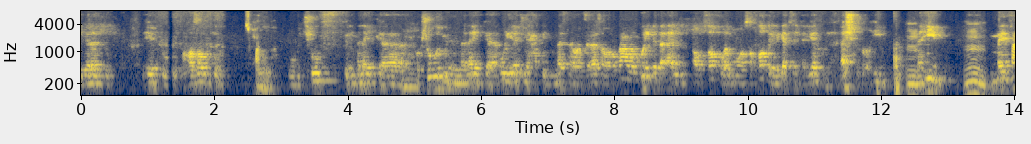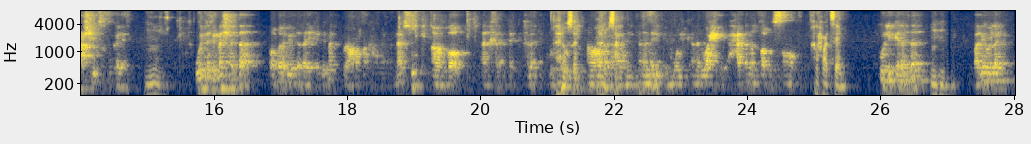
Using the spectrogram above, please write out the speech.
بجلالته بهيبته بعظمته سبحان الله وبتشوف الملائكة حشود من الملائكة أولي أجنحة مثنى وثلاثه ورباع وكل بقى الاوصاف والمواصفات اللي جت في الاديان كلها مشهد رهيب. مهيب. ما ينفعش يوصفه كلام. وإنت في المشهد ده ربنا بيبدأ بقى يكلمك ويعرفك على نفسه أنا الله أنا خلقتك خلقتك أهلا وسهلا. أنا أهلا رب وسهلا. أنا ملك الملك أنا الواحد الاحد أنا الفرد الصمد أنا أحمد سامي كل الكلام ده. بعدين يقول لك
